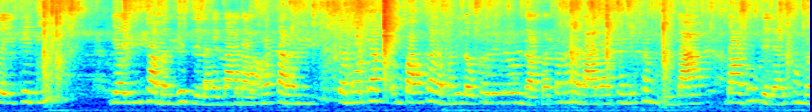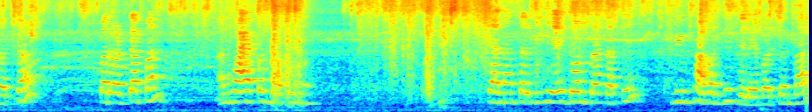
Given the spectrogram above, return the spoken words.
तर इथे मी यारिंग साबण घेतलेला आहे दादाचा. कारण त्या मोठ्या पावसाळ्यामध्ये लवकर वेगळून जातात तर मला दादाच्या मी शं दा दहा घेतलेल्या आहे शंभरच्या. परवडत्या पण. आणि वाया पण जाते नाही. त्यानंतर मी हे दोन प्रकारचे विम साबण घेतलेले आहे बर्तनबार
